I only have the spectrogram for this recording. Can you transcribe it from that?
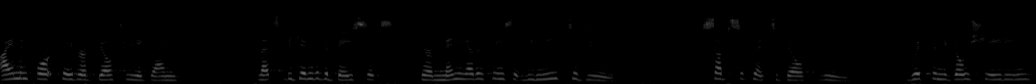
I'm in favor of Bill 3 again. Let's begin with the basics. There are many other things that we need to do subsequent to Bill 3 with the negotiating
